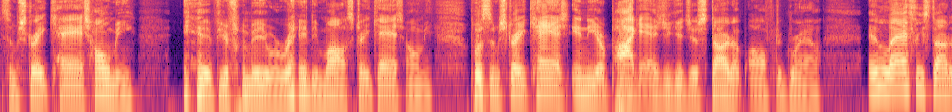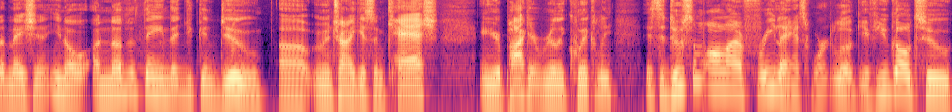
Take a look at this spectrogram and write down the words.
some straight cash, homie. If you're familiar with Randy Moss, straight cash, homie, put some straight cash into your pocket as you get your startup off the ground. And lastly, Startup Nation, you know, another thing that you can do uh, when trying to get some cash in your pocket really quickly is to do some online freelance work. Look, if you go to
